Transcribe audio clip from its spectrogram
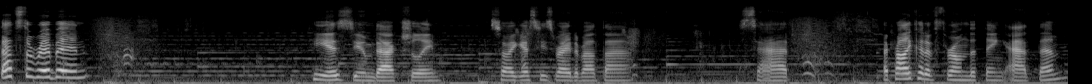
That's the ribbon. He is doomed, actually. So I guess he's right about that. Sad. I probably could have thrown the thing at them.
